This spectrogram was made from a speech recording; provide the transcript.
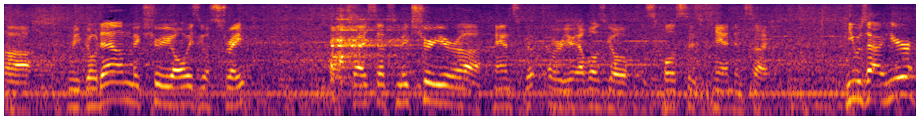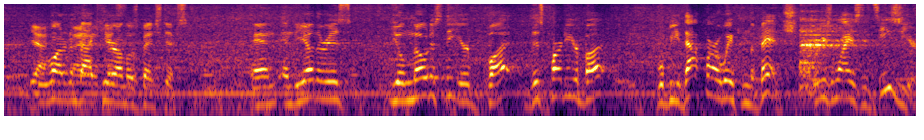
Uh, when you go down, make sure you always go straight. Uh, triceps, make sure your uh, hands go, or your elbows go as close as you can inside. He was out here. Yeah, we wanted him I back here on those bench dips. And and the other is, you'll notice that your butt, this part of your butt, will be that far away from the bench. The reason why is it's easier.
